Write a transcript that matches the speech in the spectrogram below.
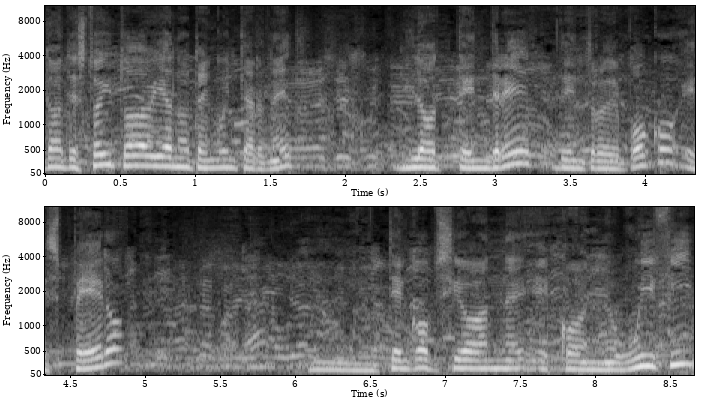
donde estoy todavía no tengo internet. Lo tendré dentro de poco, espero. Mm, tengo opción eh, con wifi,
